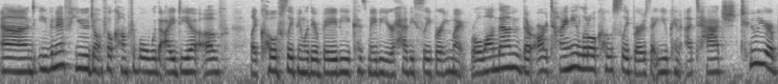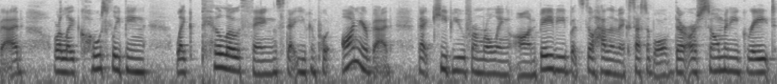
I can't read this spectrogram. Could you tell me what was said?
and even if you don't feel comfortable with the idea of like co-sleeping with your baby because maybe you're a heavy sleeper, you might roll on them. There are tiny little co-sleepers that you can attach to your bed or like co-sleeping like pillow things that you can put on your bed that keep you from rolling on baby but still have them accessible. There are so many great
